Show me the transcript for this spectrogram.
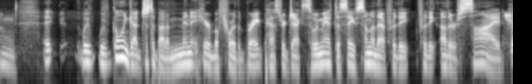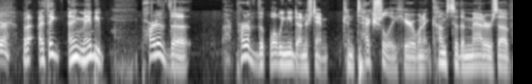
Hmm. It, we've we've only got just about a minute here before the break, Pastor Jackson. So we may have to save some of that for the for the other side. Sure. But I think I think maybe part of the part of the, what we need to understand contextually here when it comes to the matters of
